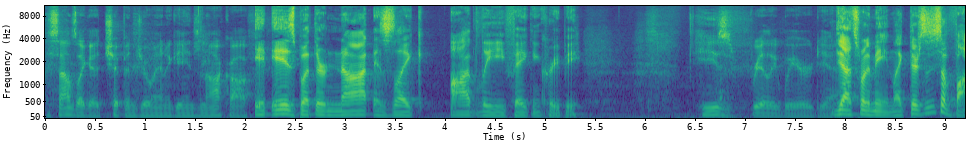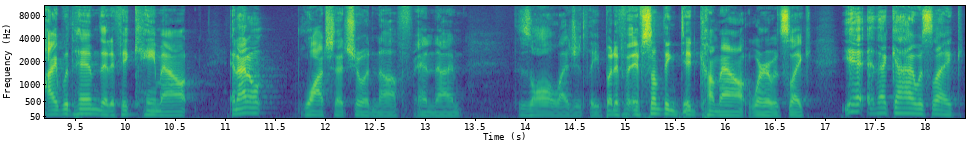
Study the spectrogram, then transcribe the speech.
It sounds like a Chip and Joanna Gaines knockoff. It is, but they're not as like oddly fake and creepy. He's really weird. Yeah. Yeah, that's what I mean. Like, there's just a vibe with him that if it came out, and I don't watch that show enough, and I'm this is all allegedly, but if if something did come out where it was like, yeah, that guy was like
